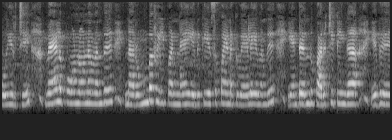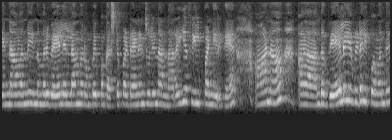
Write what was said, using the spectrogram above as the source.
போயிருச்சு. வேலை போனோன்னே வந்து நான் ரொம்ப ஃபீல் பண்ணேன். எதுக்கு ஏசப்பா எனக்கு வேலையை வந்து என்கிட்டருந்து பறிச்சிட்டீங்க? எது நான் வந்து இந்த மாதிரி வேலை இல்லாமல் ரொம்ப இப்போ கஷ்டப்படுறேன்னு சொல்லி நான் நிறைய ஃபீல் பண்ணியிருக்கேன். ஆனால் அந்த வேலையை விட இப்போ வந்து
